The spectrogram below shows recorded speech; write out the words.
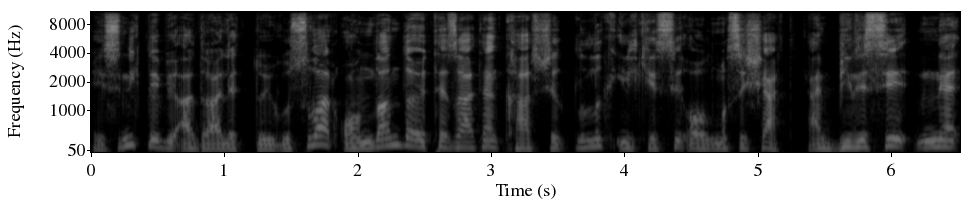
Kesinlikle bir adalet duygusu var. Ondan da öte zaten karşılıklılık ilkesi olması şart. Yani birisi ne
